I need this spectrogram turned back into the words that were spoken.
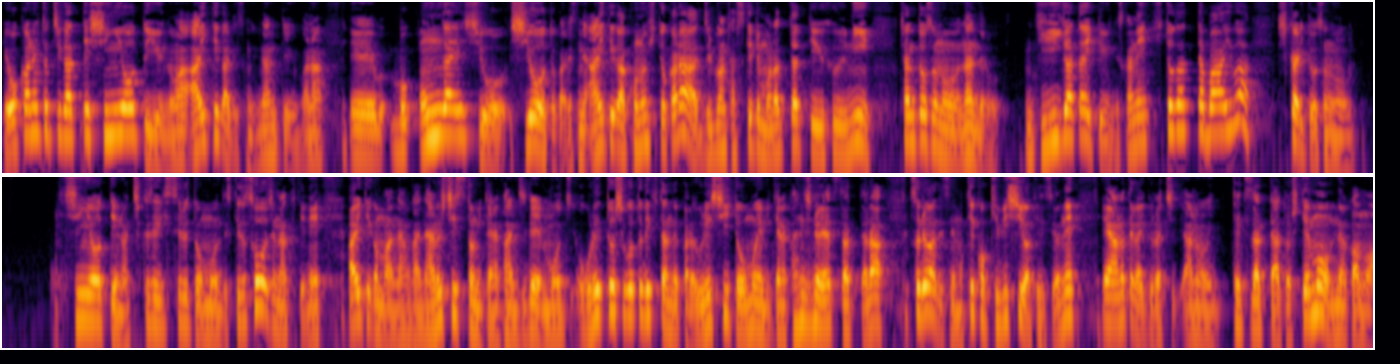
えお金と違って信用というのは相手がですね、なんていうかな、えー、恩返しをしようとかですね、相手がこの人人から自分は助けてもらったっていう風に、ちゃんとその、なんだろう、義理がたいというんですかね。人だった場合は、しっかりとその、信用っていうのは蓄積すると思うんですけど、そうじゃなくてね、相手がまあなんかナルシストみたいな感じで、もう俺と仕事できたんだから嬉しいと思えみたいな感じのやつだったら、それはですね、もう結構厳しいわけですよね。えあなたがいくらち、あの、手伝ったとしても、なんかもう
